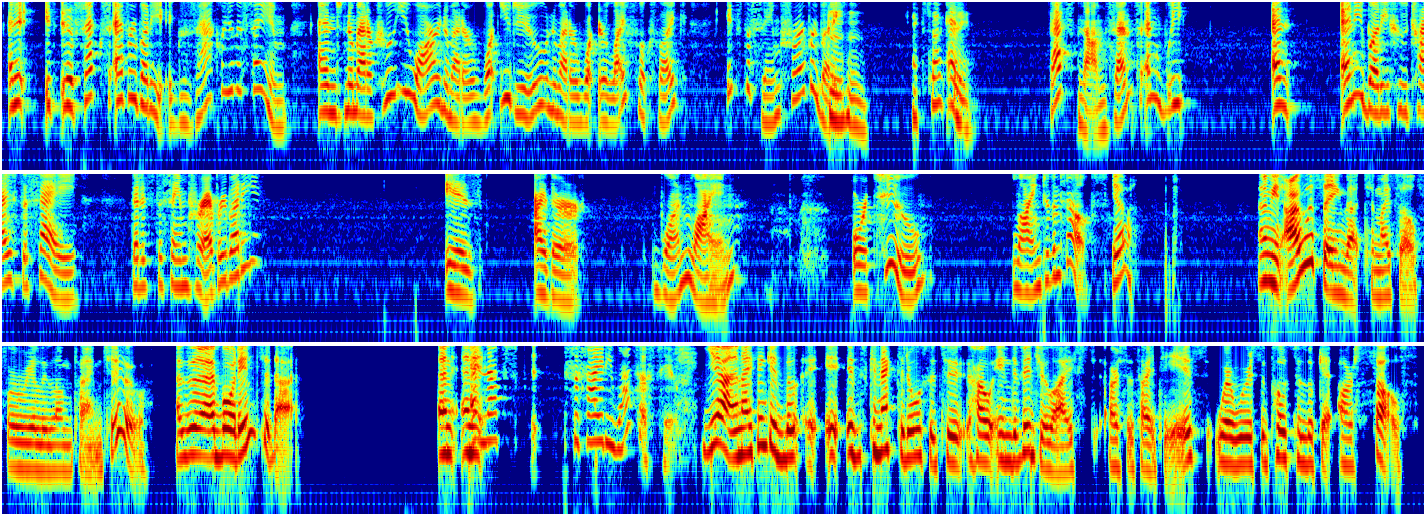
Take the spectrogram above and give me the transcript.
and it, it, it affects everybody exactly the same. And no matter who you are no matter what you do no matter what your life looks like it's the same for everybody. Mm-hmm. Exactly. And that's nonsense. And we and anybody who tries to say that it's the same for everybody is either one lying or two lying to themselves. Yeah. I mean, I was saying that to myself for a really long time too. As I bought into that. And and, and it, that's society wants us to yeah, and I think it, it it's connected also to how individualized our society is, where we're supposed to look at ourselves.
